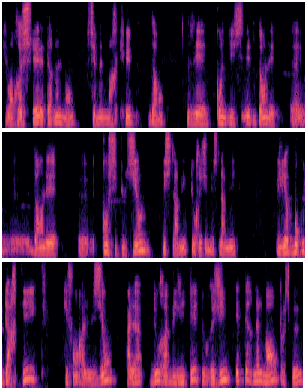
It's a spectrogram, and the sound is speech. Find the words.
qui vont rester éternellement. C'est même marqué dans les dans les, euh, dans les euh, constitutions islamiques, du régime islamique. Il y a beaucoup d'articles qui font allusion à la durabilité du régime éternellement parce que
